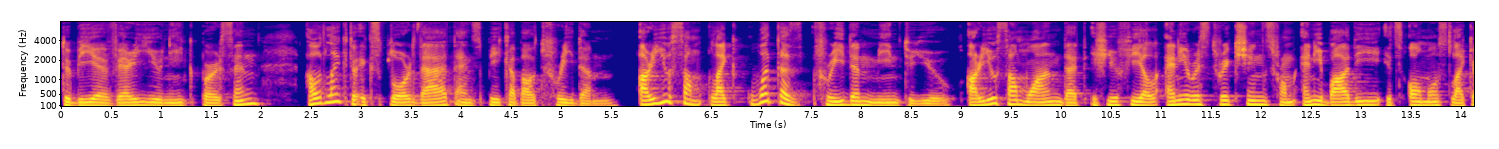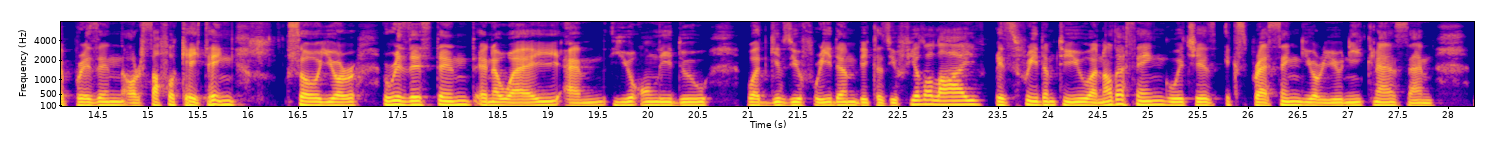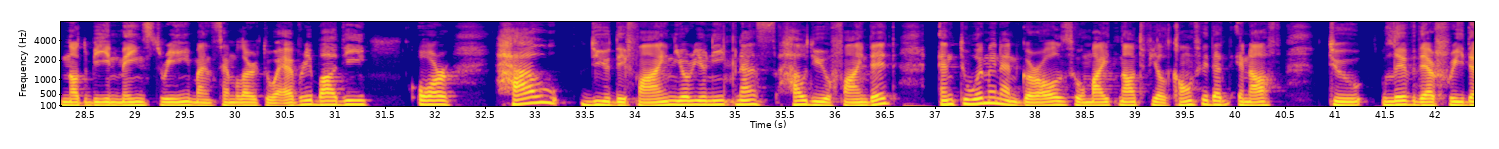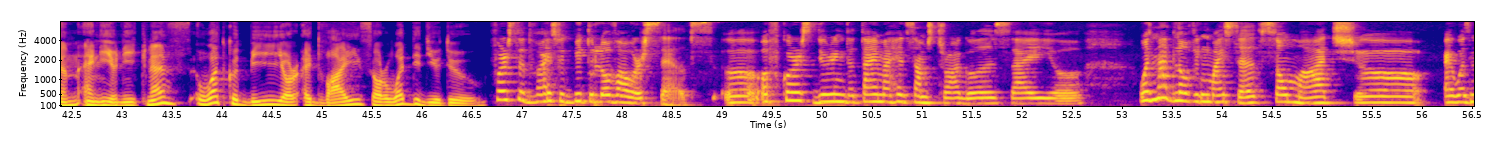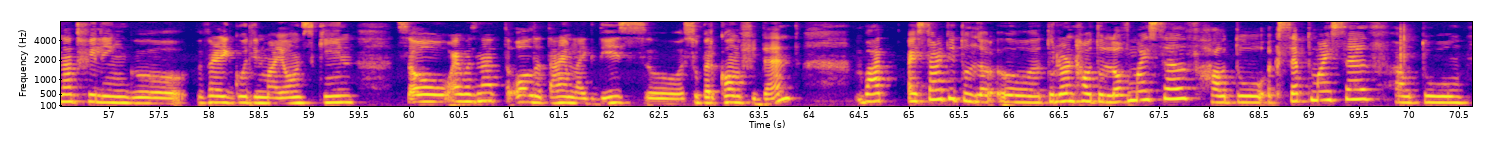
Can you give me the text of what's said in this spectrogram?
to be a very unique person. I would like to explore that and speak about freedom. Are you some, like, what does freedom mean to you? Are you someone that if you feel any restrictions from anybody, it's almost like a prison or suffocating? So you're resistant in a way, and you only do what gives you freedom because you feel alive. Is freedom to you another thing, which is expressing your uniqueness and not being mainstream and similar to everybody? Or how do you define your uniqueness? How do you find it? And to women and girls who might not feel confident enough to live their freedom and uniqueness. What could be your advice or what did you do? First advice would be to love ourselves. Uh, of course, during the time I had some struggles. I uh, was not loving myself so much. Uh, I was not feeling uh, very good in my own skin. So I was not all the time like this, uh, super confident. But I started to, lo- uh, to learn how to love myself, how to accept myself, how to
